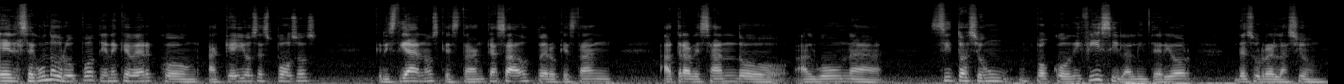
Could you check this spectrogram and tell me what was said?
El segundo grupo tiene que ver con aquellos esposos cristianos que están casados pero que están atravesando alguna situación un poco difícil al interior de su relación.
